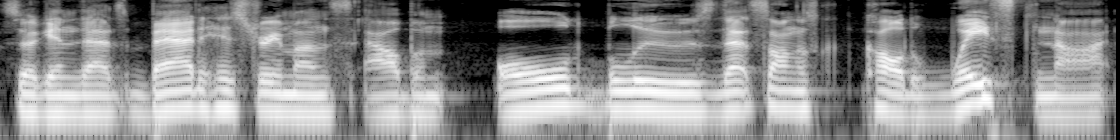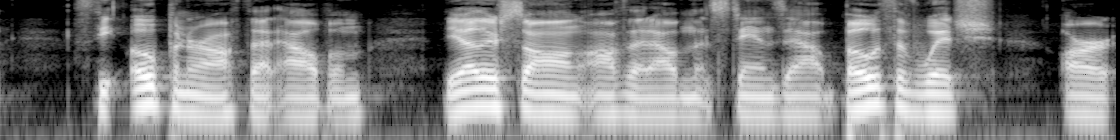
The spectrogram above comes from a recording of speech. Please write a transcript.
So again, that's Bad History Month's album Old Blues. That song is called Waste Not. It's the opener off that album. The other song off that album that stands out, both of which are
